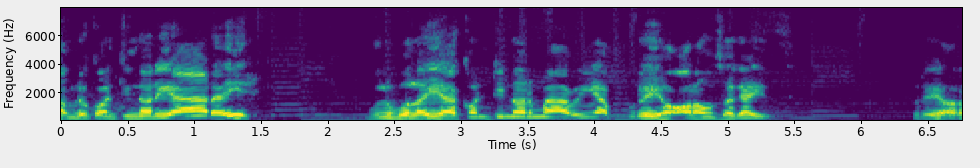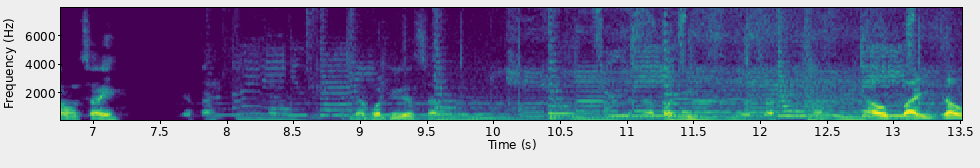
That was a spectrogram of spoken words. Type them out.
हाम्रो कन्टेनर यार्ड है। बुलबुलैया कन्टेनरमा अब यहाँ पुरै हराउँछ गाइज पुरै हराउँछ है। यता यतापट्टि यो छ। यतापट्टि यो छ। जाऊ भाइ जाऊ।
